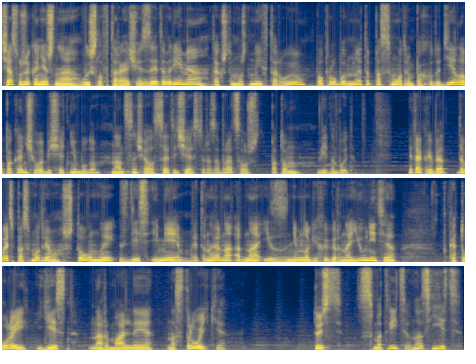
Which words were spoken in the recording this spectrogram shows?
Сейчас уже, конечно, вышла вторая часть за это время, так что, может, мы и вторую попробуем, но это посмотрим по ходу дела, пока ничего обещать не буду. Надо сначала с этой частью разобраться, уж потом видно будет. Итак, ребят, давайте посмотрим, что мы здесь имеем. Это, наверное, одна из немногих игр на Unity, в которой есть нормальные настройки. То есть, смотрите, у нас есть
